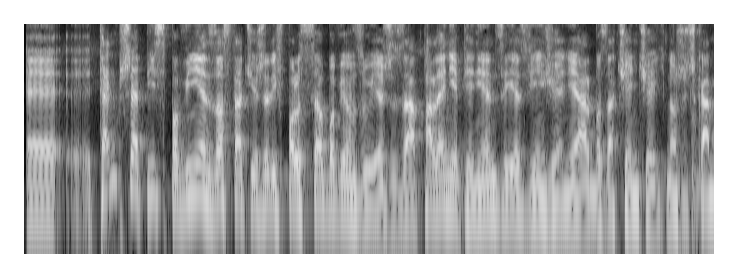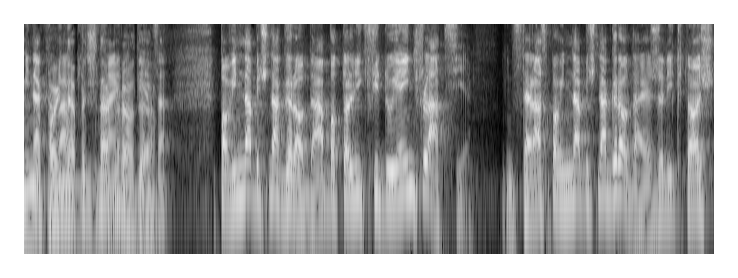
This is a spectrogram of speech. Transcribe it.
e, ten przepis powinien zostać, jeżeli w Polsce obowiązuje, że za palenie pieniędzy jest więzienie albo zacięcie ich nożyczkami na kawałki. Powinna być nagroda. Powinna być nagroda, bo to likwiduje inflację. Więc teraz powinna być nagroda. Jeżeli ktoś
